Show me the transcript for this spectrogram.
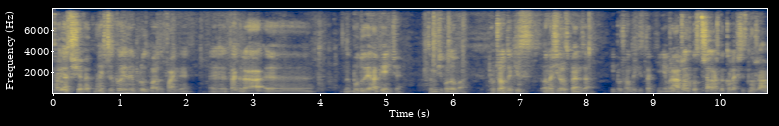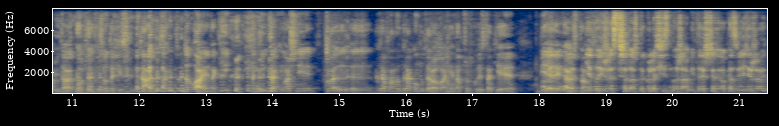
To ja ci się wetnę. Jeszcze tylko jeden plus bardzo fajny. E, Ta gra e, buduje napięcie, co mi się podoba. Początek jest, ona się rozpędza. I początek jest taki Na niemrawy. początku strzelasz do kolesi z nożami. Tak, No. początek, jest. Tak, tak, dokładnie. Taki, taki, taki właśnie y, y, gra, gra komputerowa, nie? Na początku jest takie biegasz ale tam. nie dość, że strzelasz do kolesi z nożami, to jeszcze okazuje się, że oni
